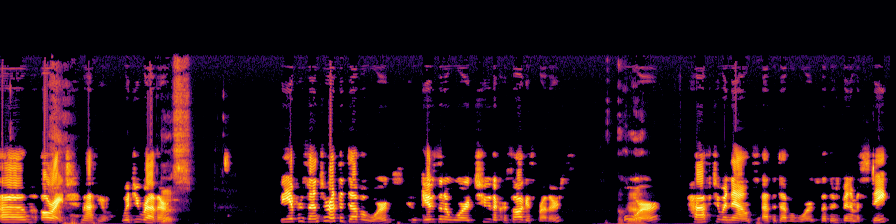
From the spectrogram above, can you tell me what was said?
um, all right, Matthew. Would you rather Yes. Be a presenter at the Dove Awards who gives an award to the Chrysogus brothers, Okay. or have to announce at the Dove Awards that there's been a mistake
